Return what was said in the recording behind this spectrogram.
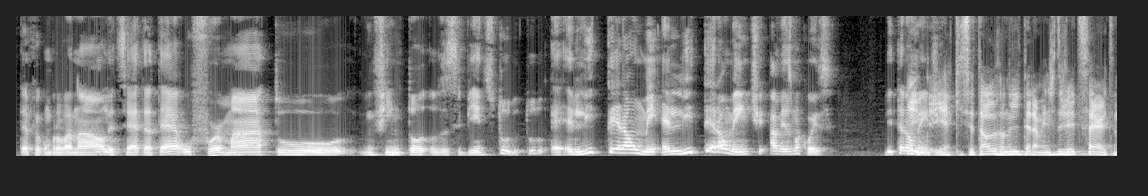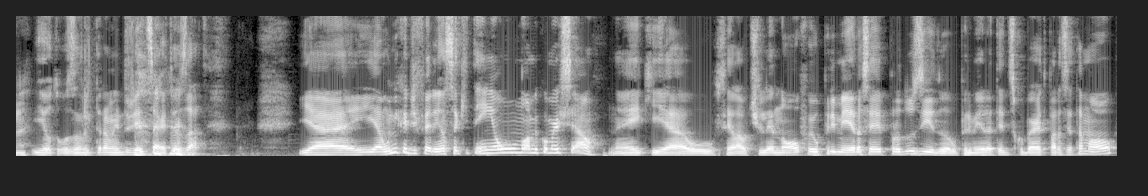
Até foi comprovado na aula, etc. Até o formato, enfim, todos os recipientes, tudo. Tudo é, é literalmente, é literalmente a mesma coisa. Literalmente. E, e aqui você tá usando literalmente do jeito certo, né? E eu tô usando literalmente do jeito certo, exato. E aí a única diferença que tem é o nome comercial, né? E que é o, sei lá, o Tilenol foi o primeiro a ser produzido, o primeiro a ter descoberto paracetamol,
